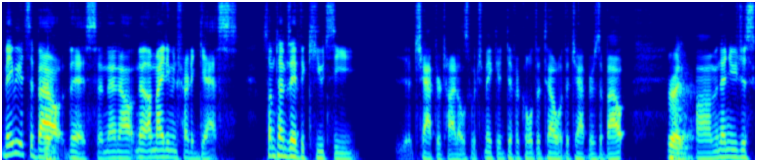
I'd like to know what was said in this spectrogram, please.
Maybe it's about yeah. this, and then I'll no, I might even try to guess. Sometimes they have the cutesy chapter titles, which make it difficult to tell what the chapter is about. Right. Um, and then you just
